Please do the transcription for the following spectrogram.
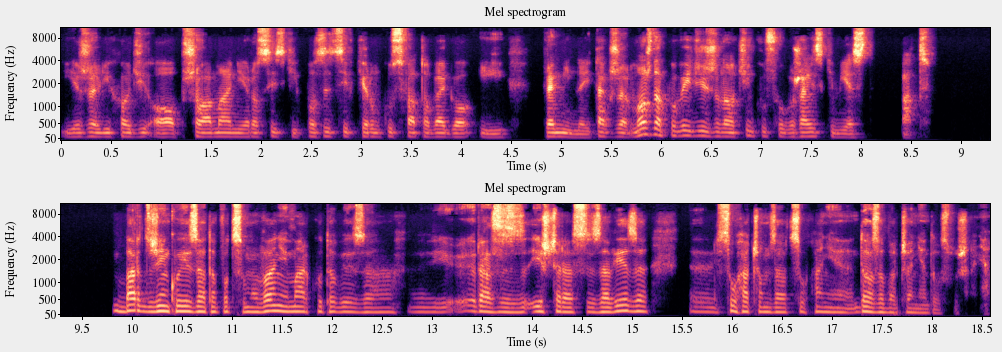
jeżeli chodzi o przełamanie rosyjskich pozycji w kierunku Swatowego i Kreminnej. Także można powiedzieć, że na odcinku słowożańskim jest pad. Bardzo dziękuję za to podsumowanie. Marku, Tobie za raz, jeszcze raz za wiedzę, słuchaczom za odsłuchanie. Do zobaczenia, do usłyszenia.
